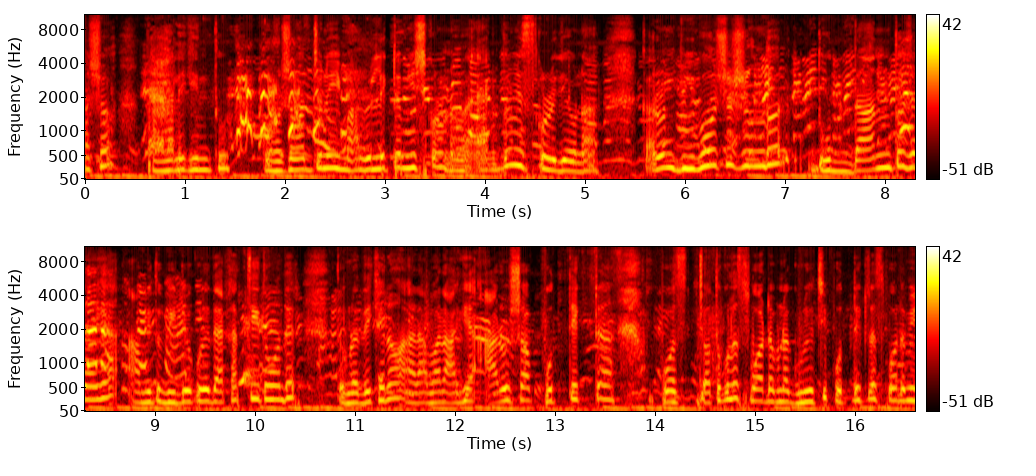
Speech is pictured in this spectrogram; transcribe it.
আসো, তাহলে কিন্তু কোনো সময়ের জন্য এই মার্বেল লেকটা মিস করো না, একদম মিস করে যেও না। কারণ বিভৎস সুন্দর, দুর্দান্ত জায়গা। আমি তো ভিডিও করে দেখাচ্ছি তোমাদের, তোমরা দেখে নাও। আর আমার আগে আরও সব প্রত্যেকটা যতগুলো স্পট আমরা ঘুরেছি, প্রত্যেকটা স্পট আমি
